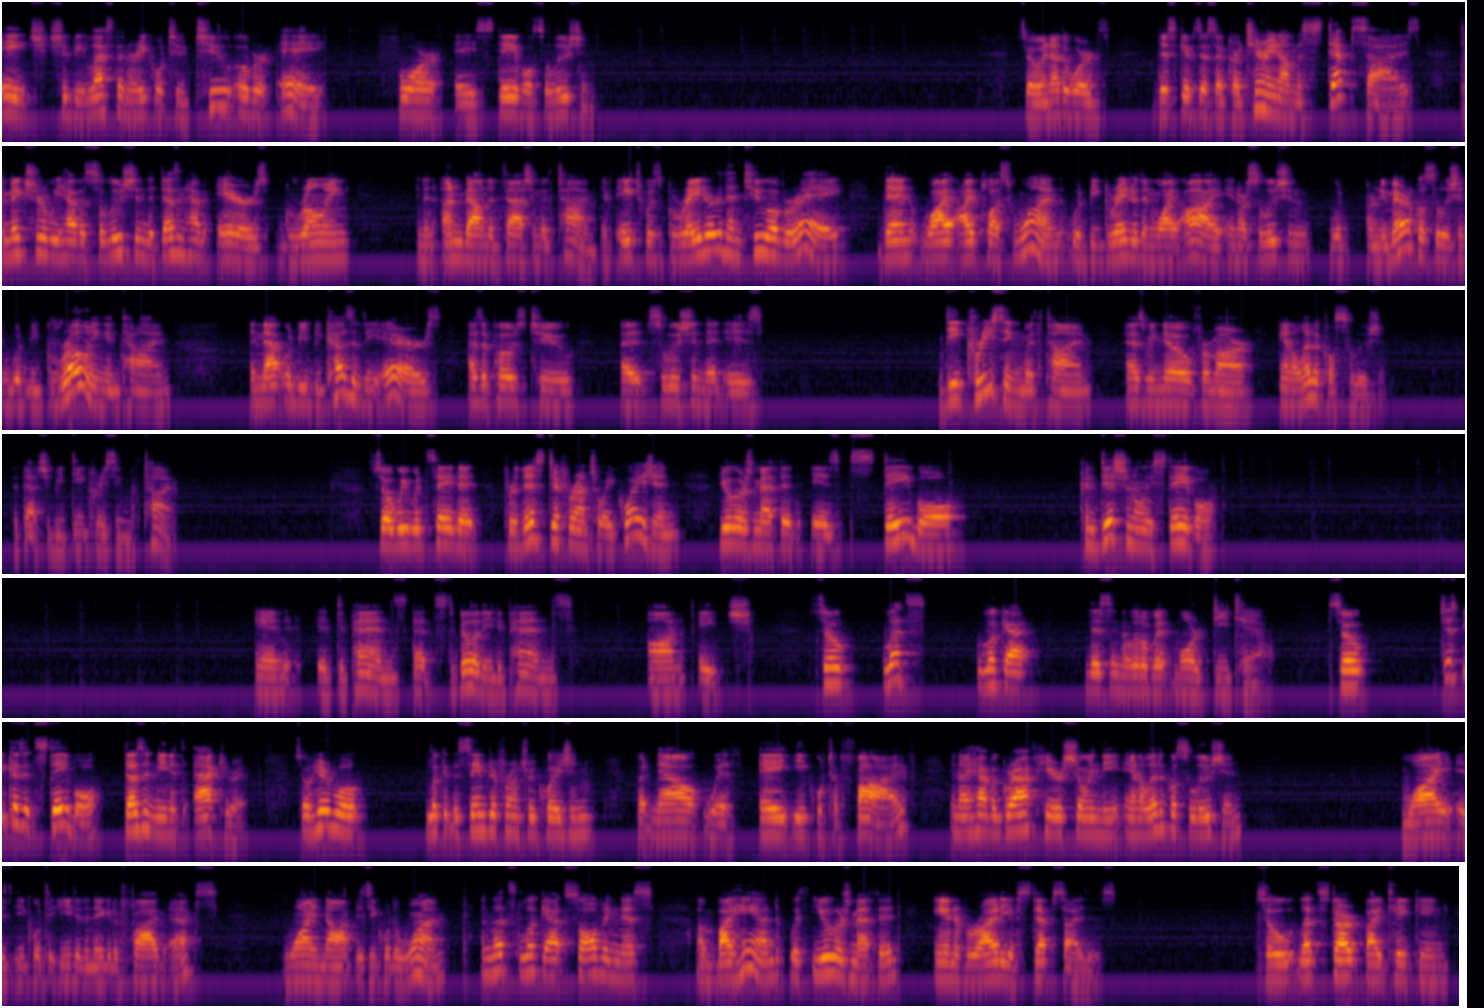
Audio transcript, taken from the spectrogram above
h should be less than or equal to 2 over a for a stable solution. So in other words, this gives us a criterion on the step size to make sure we have a solution that doesn't have errors growing in an unbounded fashion with time. If h was greater than 2 over a, then yi plus 1 would be greater than yi, and our solution would, our numerical solution would be growing in time, and that would be because of the errors, as opposed to a solution that is decreasing with time, as we know from our analytical solution, that that should be decreasing with time. So we would say that for this differential equation, Euler's method is stable, conditionally stable, and it depends, that stability depends on H. So let's look at this in a little bit more detail. So just because it's stable doesn't mean it's accurate. So here we'll look at the same differential equation but now with a equal to 5 and I have a graph here showing the analytical solution y is equal to e to the negative 5x y naught is equal to 1. And let's look at solving this um, by hand with Euler's method and a variety of step sizes. So let's start by taking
